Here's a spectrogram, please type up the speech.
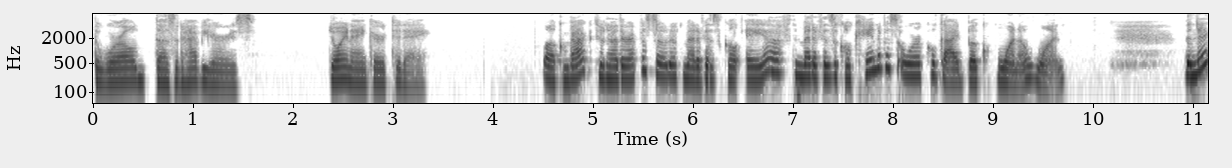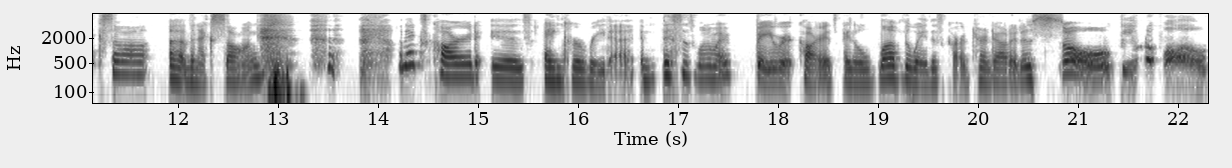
the world doesn't have yours. Join Anchor today. Welcome back to another episode of Metaphysical AF, the Metaphysical Cannabis Oracle Guidebook 101. The next song, uh, the next song, the next card is Anchorita, and this is one of my favorite cards. I love the way this card turned out. It is so beautiful.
